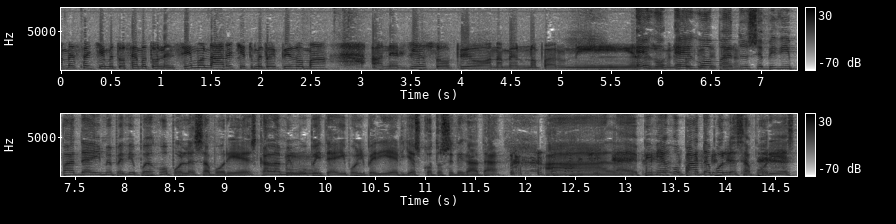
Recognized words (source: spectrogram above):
άμεσα και με το θέμα των ενσύμων, άρα και με το επίδομα ανεργίας το οποίο αναμένουν να πάρουν οι εργαζόμενοι. Εγώ, εγώ πάντως επειδή πάντα είμαι παιδί που έχω πολλές απορίες, καλά μην μου πείτε η πολυπεριέργεια σκότωσε τη γάτα, αλλά επειδή έχω πάντα πολλές απορίες,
